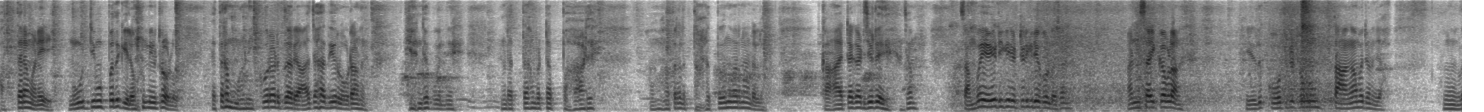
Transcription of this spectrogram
പത്തര മണിയായി. നൂറ്റി മുപ്പത് കിലോമീറ്റർ ഉള്ളൂ. എത്ര മണിക്കൂർ എടുത്ത് അറിയാം ആ ജാതി റോഡാണ്. എന്റെ പൊന്നെ ഇവിടെ എത്താൻ പെട്ട പാട്. അത് മാത്രമല്ല തണുപ്പ് എന്ന് പറഞ്ഞുണ്ടല്ലോ. കാറ്റൊക്കെ അടിച്ചിട്ട് സംഭവം ഏഴ് ഡിഗ്രി എട്ട് ഡിഗ്രി ഒക്കെ ഉണ്ട്. പക്ഷേ അൺസൈക്കബിളാണ് ഇത് കോട്ടിട്ടിട്ടൊന്നും താങ്ങാൻ പറ്റണില്ല. ഞങ്ങൾ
